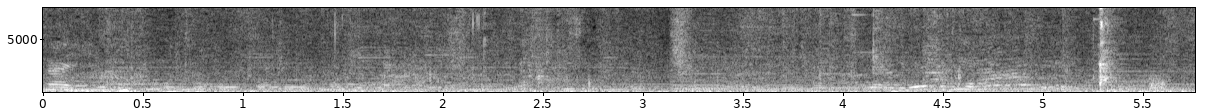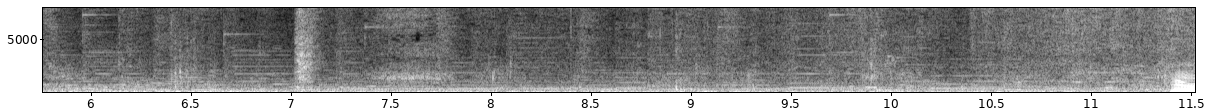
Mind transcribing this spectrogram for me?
ได้ห้อง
